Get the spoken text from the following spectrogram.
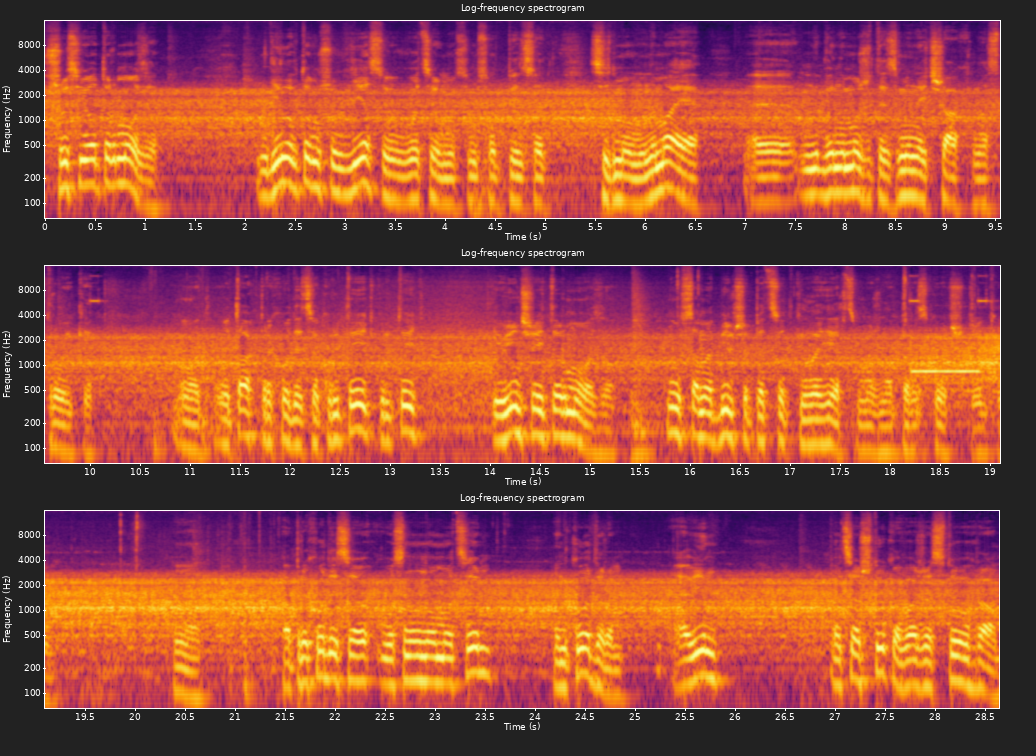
щось його тормозить. Діло в тому, що в ЄСу в цьому 757 немає, е, ви не можете змінити шаг настройки. От, отак приходиться крутить, крутить, і він ще й тормозить. Ну, саме більше 500 кГц можна перескочити тут. А приходиться в основному цим енкодером, а він, оця штука важить 100 грам.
